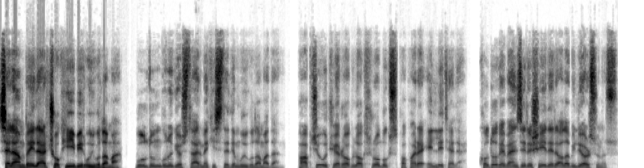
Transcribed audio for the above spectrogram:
Selam beyler çok iyi bir uygulama. Buldum bunu göstermek istedim uygulamadan. PUBG Uçe Roblox Robux Papara 50 TL. Kodu ve benzeri şeyleri alabiliyorsunuz.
